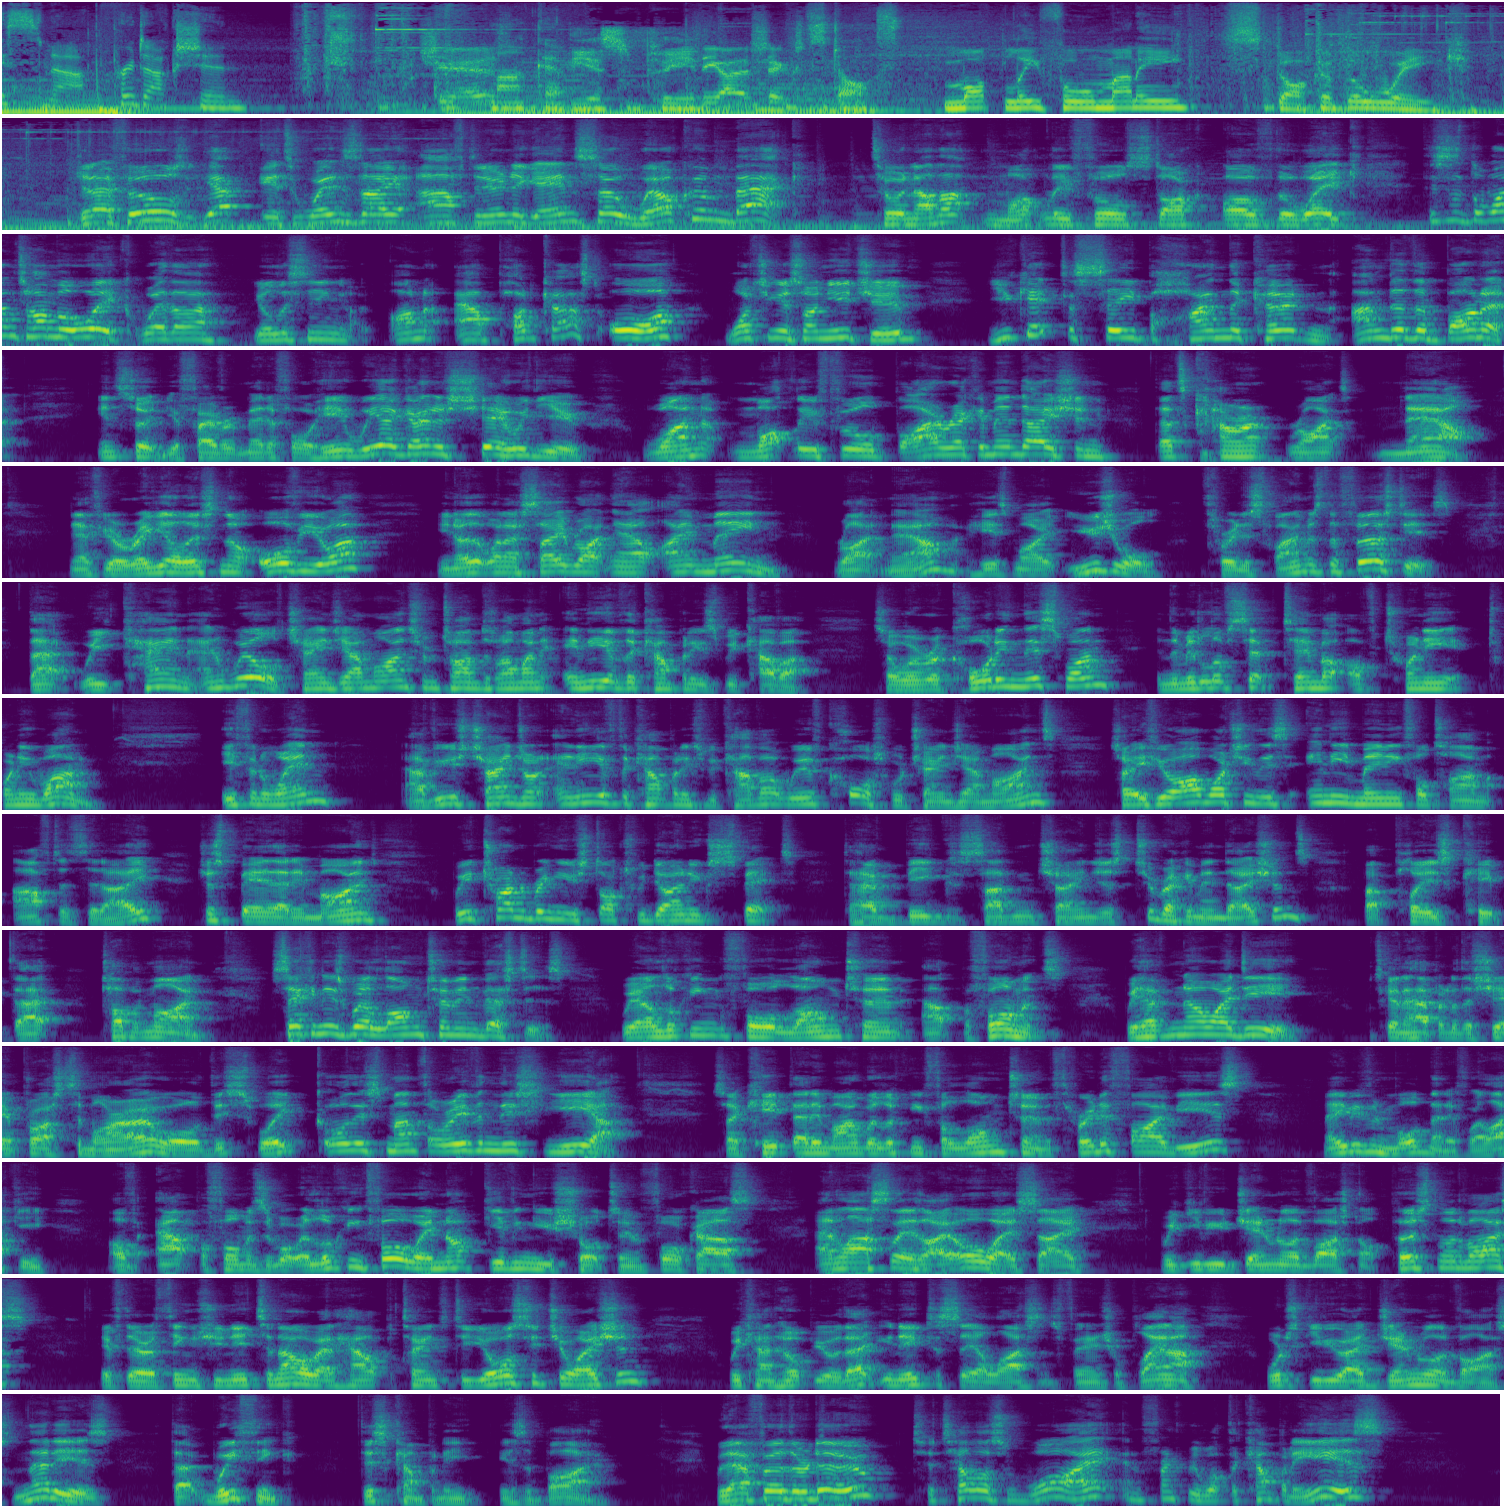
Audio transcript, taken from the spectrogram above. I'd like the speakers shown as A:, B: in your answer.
A: listener production.
B: Shares.
C: Market.
D: The S&P.
B: The ASX.
C: Stocks.
E: Motley Fool Money Stock of the Week.
F: G'day, fools. Yep, it's Wednesday afternoon again, so welcome back to another Motley Fool Stock of the Week. This is the one time a week, whether you're listening on our podcast or watching us on YouTube, you get to see behind the curtain, under the bonnet. Insert your favorite metaphor here. We are going to share with you one Motley Fool buy recommendation that's current right now. Now, if you're a regular listener or viewer, you know that when I say right now, I mean right now. Here's my usual three disclaimers. The first is that we can and will change our minds from time to time on any of the companies we cover. So we're recording this one in the middle of September of 2021. If and when our views change on any of the companies we cover, we of course will change our minds. So if you are watching this any meaningful time after today, just bear that in mind. We try to bring you stocks we don't expect to have big sudden changes to recommendations, but please keep that top of mind. Second is we're long-term investors. We are looking for long-term outperformance. We have no idea what's going to happen to the share price tomorrow or this week or this month or even this year. So keep that in mind. We're looking for long-term, three to five years, maybe even more than that if we're lucky, of outperformance is what we're looking for. We're not giving you short-term forecasts. And lastly, as I always say, we give you general advice, not personal advice. If there are things you need to know about how it pertains to your situation, we can't help you with that. You need to see a licensed financial planner. We'll just give you our general advice, and that is that we think this company is a buy. Without further ado, to tell us why and frankly what the company is,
